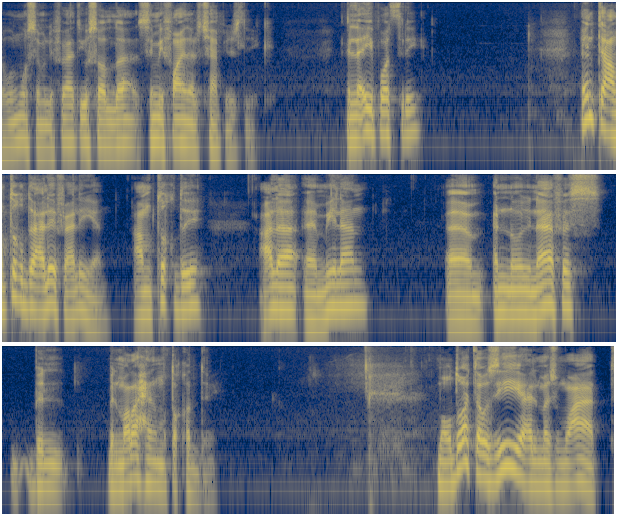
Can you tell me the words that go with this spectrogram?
هو الموسم اللي فات يوصل ل semi final Champions League إلا أي pot 3 أنت عم تقضي عليه فعليا. عم تقضي على آه، ميلان إنه ينافس بالمراحل المتقدمة. موضوع توزيع المجموعات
